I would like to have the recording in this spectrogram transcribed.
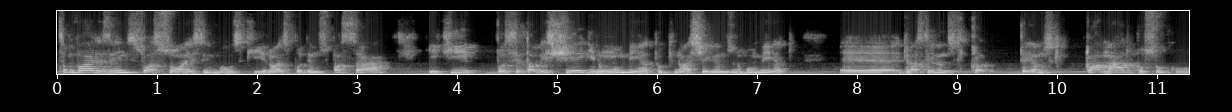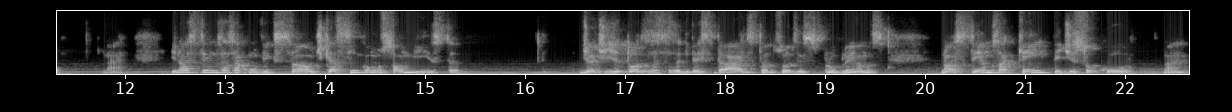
São várias N situações, irmãos, que nós podemos passar e que você talvez chegue num momento, que nós chegamos num momento, é, que nós tenhamos que, tenhamos clamado por socorro. Né? E nós temos essa convicção de que, assim como o salmista, diante de todas essas adversidades, tantos outros esses problemas, nós temos a quem pedir socorro. Né?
